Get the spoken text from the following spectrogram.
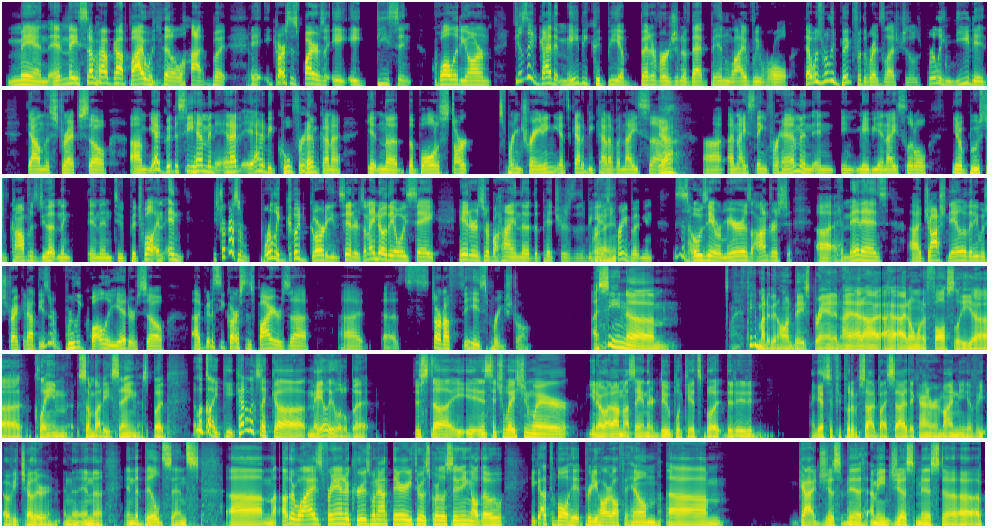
man, and they somehow got by with it a lot. But yep. it, Carson Spiers a, a decent quality arm. Feels like a guy that maybe could be a better version of that Ben Lively role that was really big for the Reds last year. That was really needed down the stretch. So, um, yeah, good to see him, and, and it had to be cool for him, kind of getting the the ball to start spring training. It's got to be kind of a nice, uh, yeah, uh, a nice thing for him, and, and and maybe a nice little you know boost of confidence to do that, and then and then to pitch well, and and he struck out some really good Guardians hitters. And I know they always say hitters are behind the, the pitchers at the beginning right. of spring, but I mean, this is Jose Ramirez, Andres uh, Gimenez, uh, Josh Naylor that he was striking out. These are really quality hitters. So uh, good to see Carson Spiers uh, uh, uh, start off his spring strong. I seen, um, I think it might have been on base Brandon. I I, I don't want to falsely claim somebody saying this, but it looked like he kind of looks like uh, Maile a little bit just uh, in a situation where you know I'm not saying they're duplicates, but that it, I guess if you put them side by side, they kind of remind me of of each other in the in the in the build sense. Um, otherwise, Fernando Cruz went out there. He threw a scoreless inning, although he got the ball hit pretty hard off of him. Um, guy just missed. I mean, just missed a, a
